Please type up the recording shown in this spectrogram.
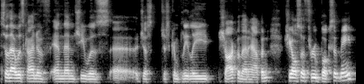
so that was kind of and then she was uh, just just completely shocked when that happened she also threw books at me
